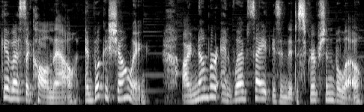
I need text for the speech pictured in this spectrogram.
Give us a call now and book a showing. Our number and website is in the description below.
